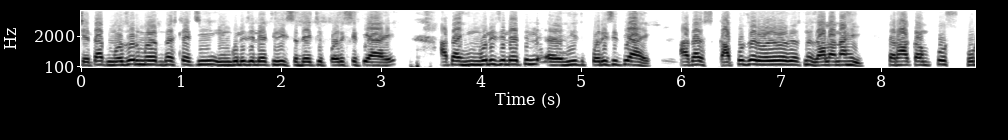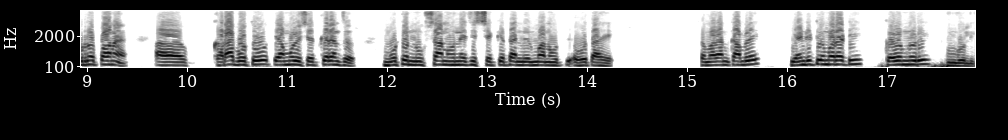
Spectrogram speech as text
शेतात मजूर मिळत नसल्याची हिंगोली जिल्ह्यातील ही सध्याची परिस्थिती आहे. आता हिंगोली जिल्ह्यातील ही परिस्थिती आहे. आता कापूस जर वेळेवर झाला नाही तर हा कापूस पूर्णपणे खराब होतो. त्यामुळे शेतकऱ्यांचं मोठं नुकसान होण्याची शक्यता निर्माण होत होत आहे. समाधान कांबळे एनडीटी मराठी कळमनुरी हिंगोली.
